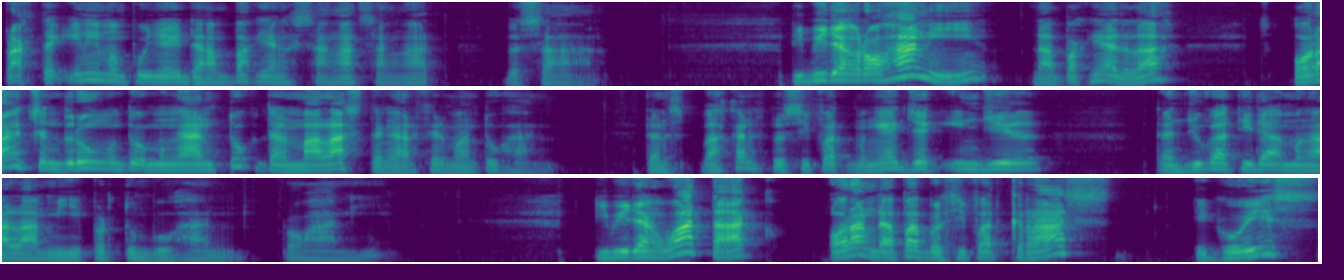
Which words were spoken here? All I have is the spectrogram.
Praktek ini mempunyai dampak yang sangat-sangat besar. Di bidang rohani, dampaknya adalah orang cenderung untuk mengantuk dan malas dengar firman Tuhan, dan bahkan bersifat mengejek Injil dan juga tidak mengalami pertumbuhan rohani. Di bidang watak, orang dapat bersifat keras, egois,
